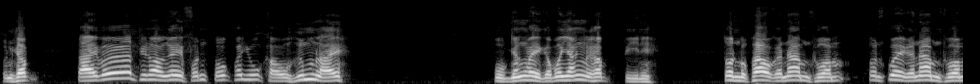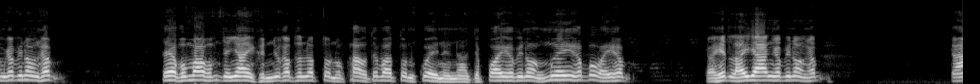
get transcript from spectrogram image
คุณครับ ตายเบิดพี่น้องเอ้ยฝนตกพายุเข่าหึมไหลายปลูกหยังไว้กับว่ายังเลยครับ ปีนี้ต้นมะพร้าวก็น้ำท่วม ต้นกล้วยก็น้ำท่วมครับพี่น้องครับ แต่ผมว่าผมจะย้ายขึ้นอยู่ครับสำหรับต้นมะพร้าวแต่ว่าต้นกล้วยเนี่ยน่าจะปล่อยครับพี่น้องเมื่อยครับไม่ไหวครับก็เฮ็ดหลายอย่างครับพี่น้องครับ ก็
